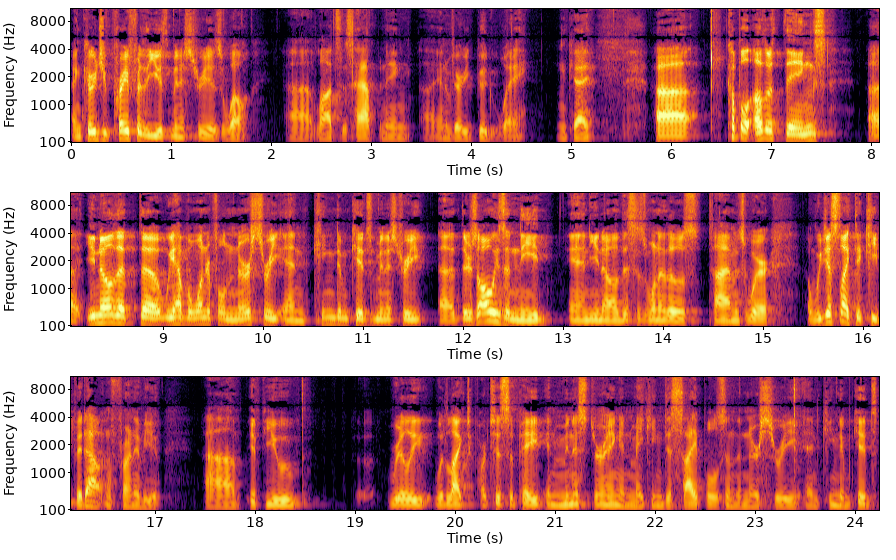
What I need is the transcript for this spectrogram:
I encourage you pray for the youth ministry as well. Uh, lots is happening uh, in a very good way. Okay. Uh, a couple other things. Uh, you know that uh, we have a wonderful nursery and Kingdom Kids ministry. Uh, there's always a need, and you know this is one of those times where we just like to keep it out in front of you. If you really would like to participate in ministering and making disciples in the nursery and Kingdom Kids,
